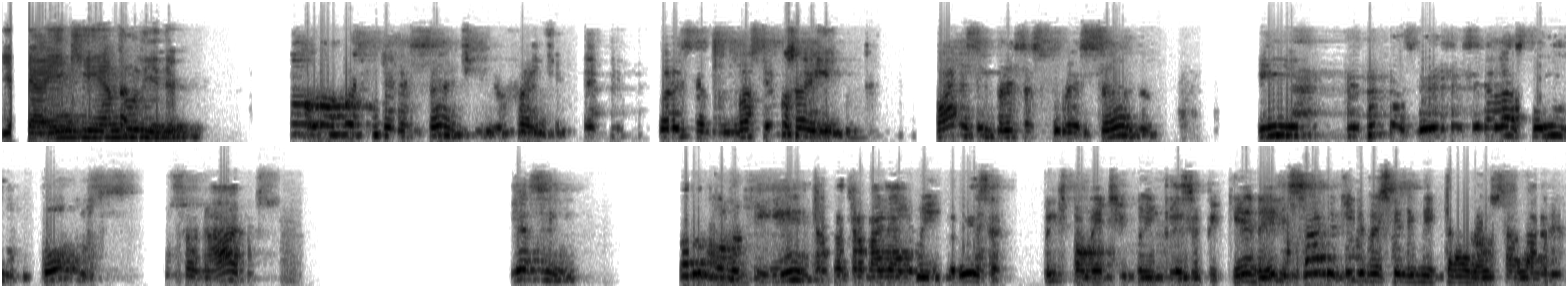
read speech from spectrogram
E é aí que entra o líder. Uma coisa interessante, Frank, é por exemplo, nós temos aí várias empresas começando e muitas vezes elas têm poucos funcionários. E assim, todo mundo que entra para trabalhar numa empresa, principalmente uma empresa pequena, ele sabe que ele vai ser limitado ao salário.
